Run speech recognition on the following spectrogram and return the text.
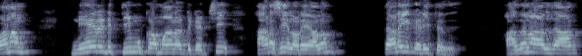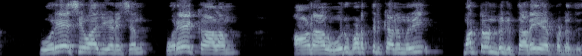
பணம் நேரடி திமுக மாநாட்டு கட்சி அரசியல் அடையாளம் தடை கிடைத்தது. அதனால்தான் ஒரே சிவாஜி கணேசன் ஒரே காலம் ஆனால் ஒரு படத்திற்கு அனுமதி மற்றொன்றுக்கு தடை ஏற்பட்டது.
